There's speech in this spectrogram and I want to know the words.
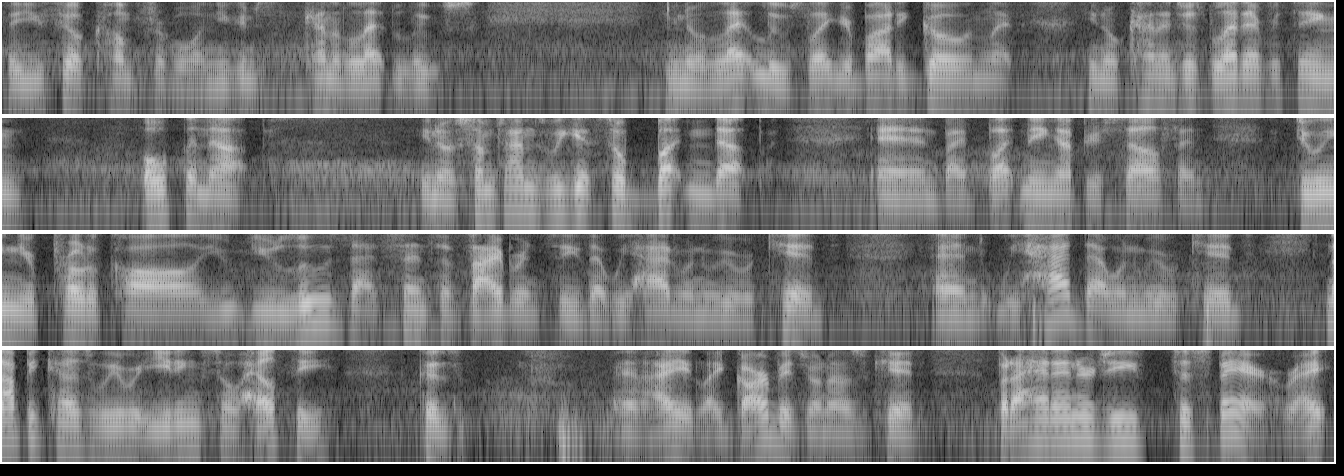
that you feel comfortable and you can just kind of let loose. You know, let loose, let your body go and let, you know, kind of just let everything open up. You know, sometimes we get so buttoned up, and by buttoning up yourself and doing your protocol, you, you lose that sense of vibrancy that we had when we were kids. And we had that when we were kids, not because we were eating so healthy, because, man, I ate like garbage when I was a kid, but I had energy to spare, right?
